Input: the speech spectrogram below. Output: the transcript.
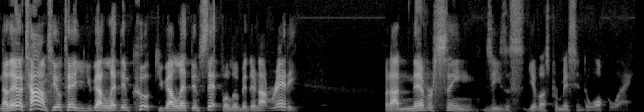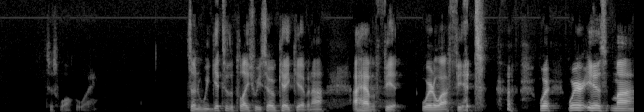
Now, there are times He'll tell you, you got to let them cook. You got to let them sit for a little bit. They're not ready. But I've never seen Jesus give us permission to walk away. Just walk away. So we get to the place where you say, okay, Kevin, I, I have a fit. Where do I fit? where, where is my,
